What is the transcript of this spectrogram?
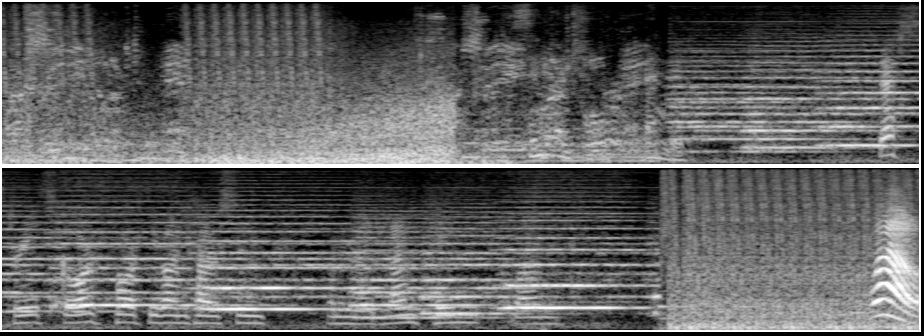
Proximity alert. Proximity alert Simulation ended. Death 3 score 41,000 on Wow!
